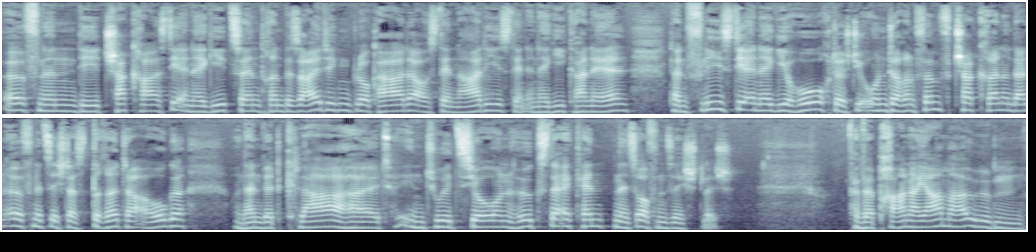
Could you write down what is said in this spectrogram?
öffnen die Chakras, die Energiezentren, beseitigen Blockade aus den Nadis, den Energiekanälen, dann fließt die Energie hoch durch die unteren fünf Chakren und dann öffnet sich das dritte Auge, und dann wird Klarheit, Intuition, höchste Erkenntnis offensichtlich. Wenn wir Pranayama üben,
